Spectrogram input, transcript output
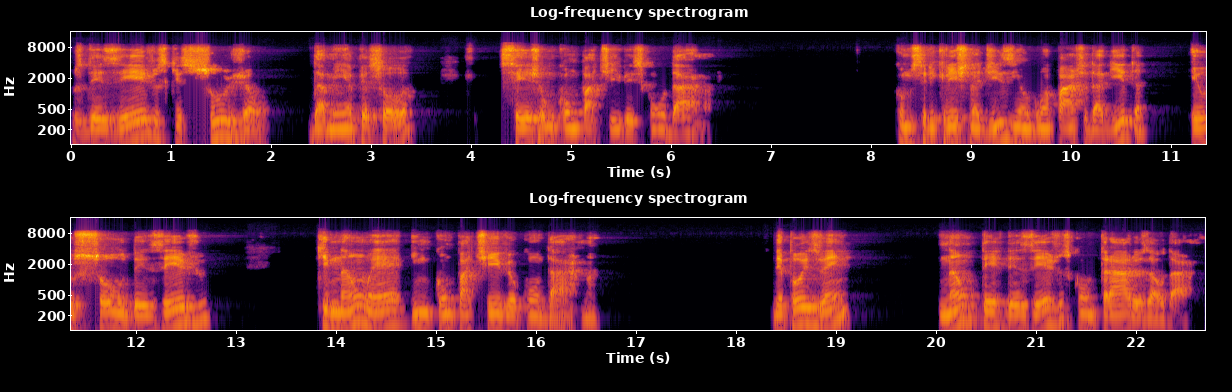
os desejos que surjam da minha pessoa sejam compatíveis com o Dharma. Como Sri Krishna diz em alguma parte da Gita, eu sou o desejo que não é incompatível com o Dharma. Depois vem não ter desejos contrários ao Dharma,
